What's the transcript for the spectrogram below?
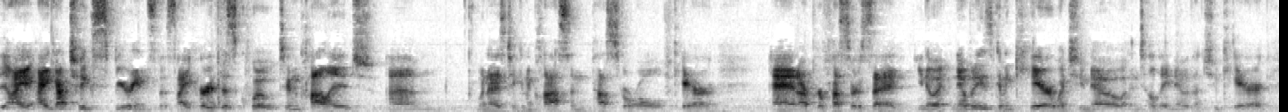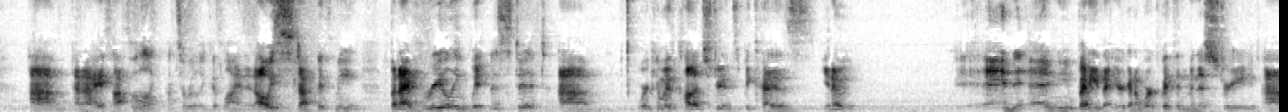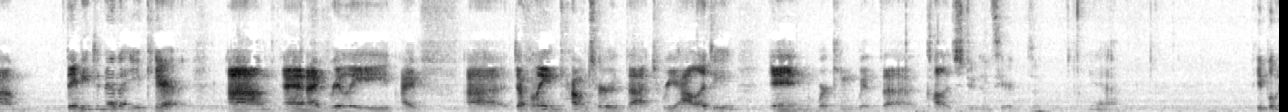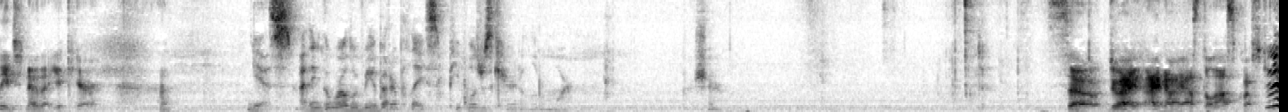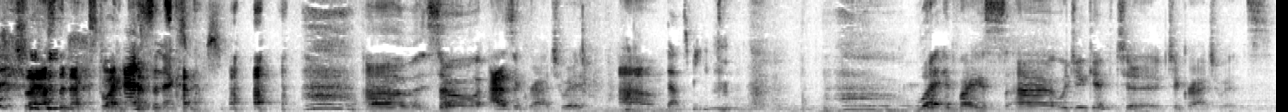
I, I got to experience this. I heard this quote in college um, when I was taking a class in pastoral care, and our professor said, You know what, nobody's going to care what you know until they know that you care. Um, and I thought, oh, like, that's a really good line. It always stuck with me, but I've really witnessed it um, working with college students because, you know, and anybody that you're going to work with in ministry, um, they need to know that you care. Um, and I've really, I've uh, definitely encountered that reality in working with uh, college students here. So, yeah. People need to know that you care. yes, I think the world would be a better place. People just cared a little more. For sure. So, do I? I know I asked the last question. should I ask the next one? ask the next question. um, so, as a graduate, um, that's me. what advice uh, would you give to to graduates,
